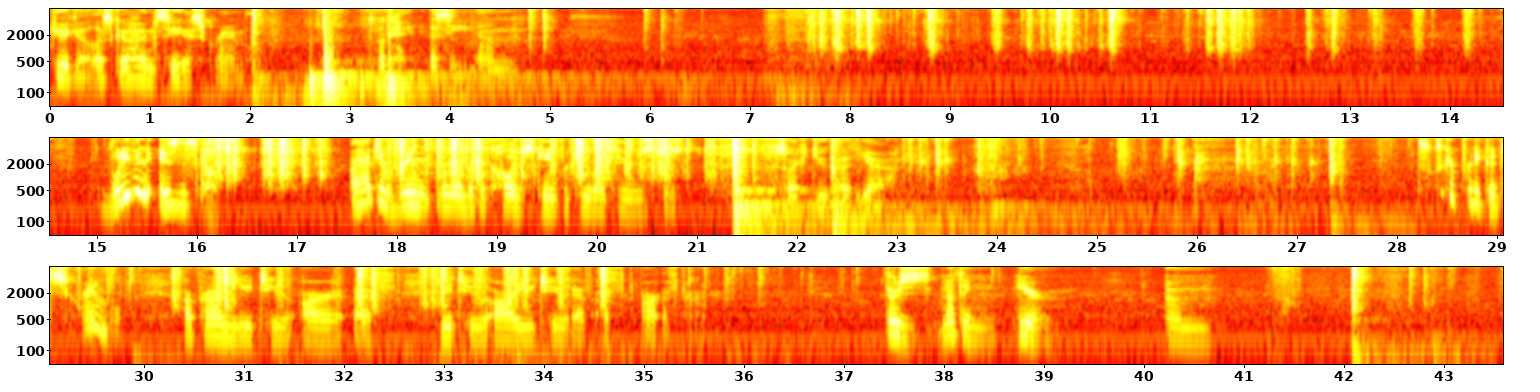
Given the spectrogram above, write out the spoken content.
Here we go. Let's go ahead and see the scramble. Okay, let's see. Um, what even is this color? I had to re remember the color scheme for 2 by 2s just so I could do that, yeah. This looks like a pretty good scramble. R prime, U2, R, F, U2, R, U2, F, F, R, F prime. There's nothing here. Um,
